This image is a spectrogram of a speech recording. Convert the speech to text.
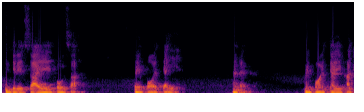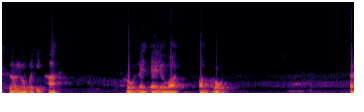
เป็นจิตสายโทสะไม่พอใจนั่นแหละไม่พอใจขัดเคืองโลกปฏิฆะโกรธในใจเรียกว่าความโกรธแต่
